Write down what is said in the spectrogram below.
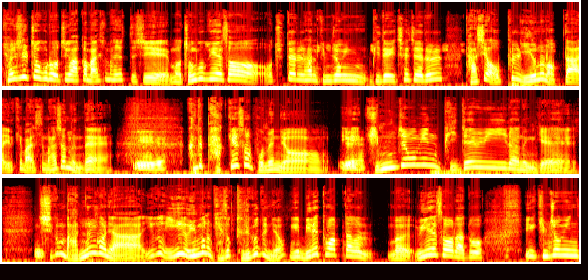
현실적으로 지금 아까 말씀하셨듯이 뭐 전국위에서 추대를 한 김종인 비대위 체제를 다시 엎을 이유는 없다 이렇게 말씀을 하셨는데 예, 예. 근데 밖에서 보면요 이 예. 김종인 비대위라는 게 음. 지금 맞는 거냐 이거 이 의문은 계속 들거든요 이게 미래통합당을 뭐 위해서라도 이 김종인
